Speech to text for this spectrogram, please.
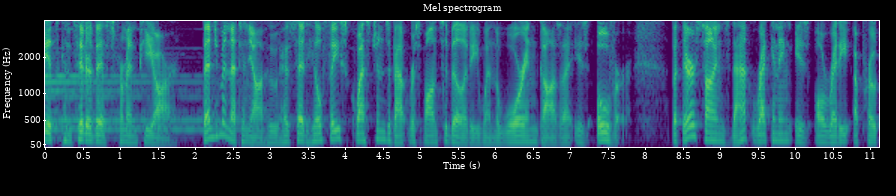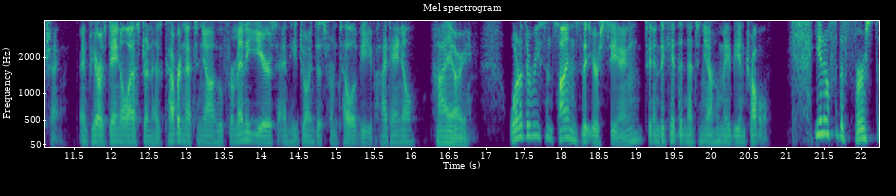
It's Consider This from NPR. Benjamin Netanyahu has said he'll face questions about responsibility when the war in Gaza is over. But there are signs that reckoning is already approaching. NPR's Daniel Estrin has covered Netanyahu for many years, and he joins us from Tel Aviv. Hi, Daniel. Hi, Ari. What are the recent signs that you're seeing to indicate that Netanyahu may be in trouble? You know, for the first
